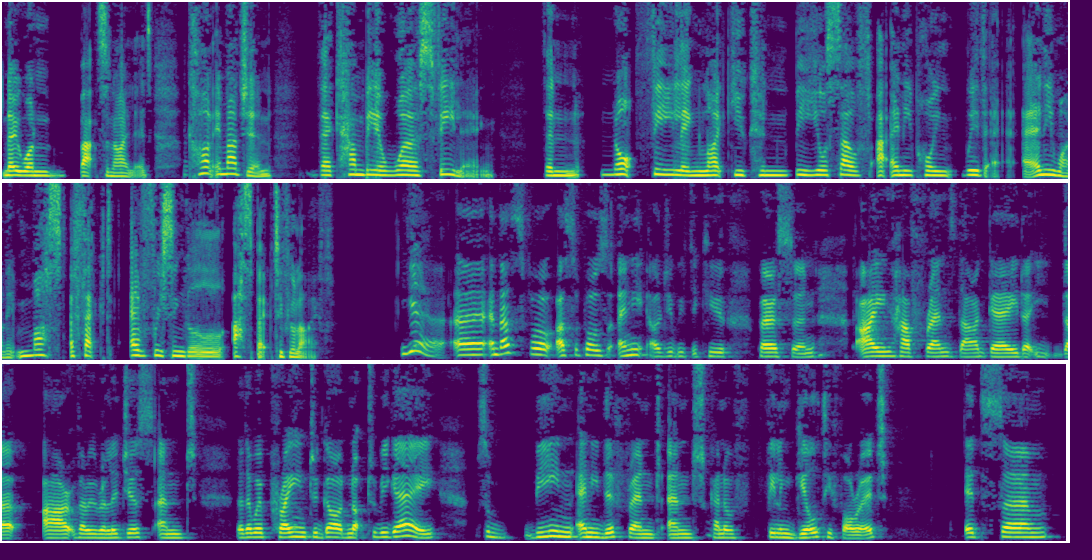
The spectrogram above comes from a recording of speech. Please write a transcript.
no one bats an eyelid. I can't imagine there can be a worse feeling than not feeling like you can be yourself at any point with anyone. It must affect every single aspect of your life. Yeah, uh, and that's for I suppose any LGBTQ person. I have friends that are gay that that are very religious and that they were praying to God not to be gay. So being any different and kind of feeling guilty for it, it's um,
